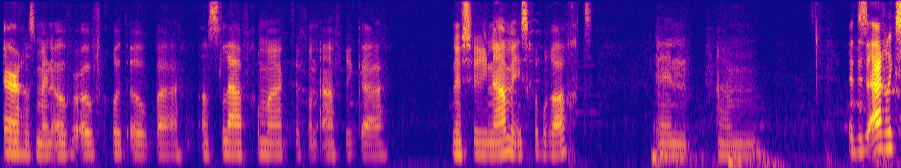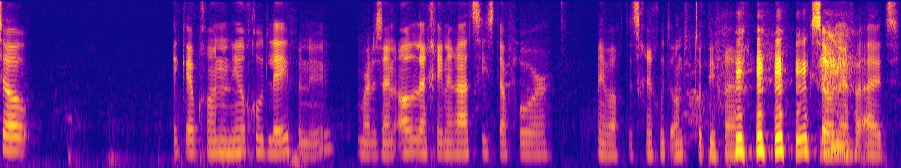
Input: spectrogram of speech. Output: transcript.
ergens mijn over-overgrootopa als slaafgemaakte van Afrika naar Suriname is gebracht. En ehm, het is eigenlijk zo... Ik heb gewoon een heel goed leven nu. Maar er zijn allerlei generaties daarvoor... Nee, wacht, dit is geen goed antwoord op je vraag. ik zoon even uit.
